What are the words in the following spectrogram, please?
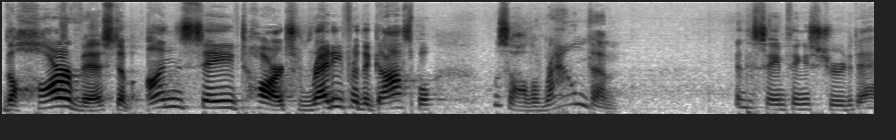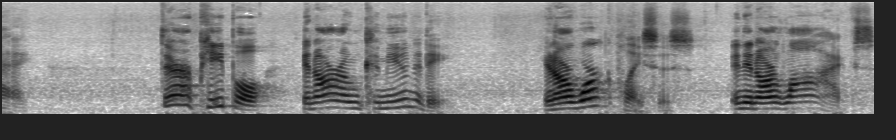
the harvest of unsaved hearts ready for the gospel was all around them. And the same thing is true today. There are people in our own community, in our workplaces, and in our lives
